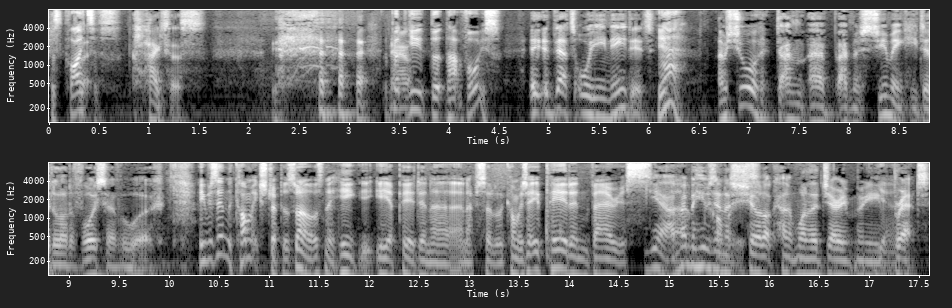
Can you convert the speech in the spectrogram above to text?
There's Klytus. Klytus. But, you, but that voice. It, that's all you needed. Yeah. I'm sure. I'm, uh, I'm assuming he did a lot of voiceover work. He was in the comic strip as well, wasn't he? He, he appeared in a, an episode of the comic strip. He appeared in various. Yeah, I um, remember he was in a. Sherlock Holmes, one of the Jeremy Yeah. Brett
